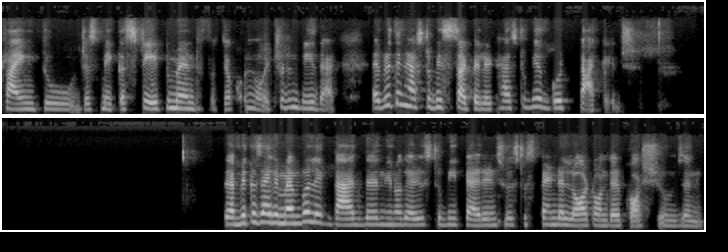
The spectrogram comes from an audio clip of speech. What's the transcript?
trying to just make a statement with your no it shouldn't be that. Everything has to be subtle. It has to be a good package. Because i remember like back then you know there used to be parents who used to spend a lot on their costumes and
